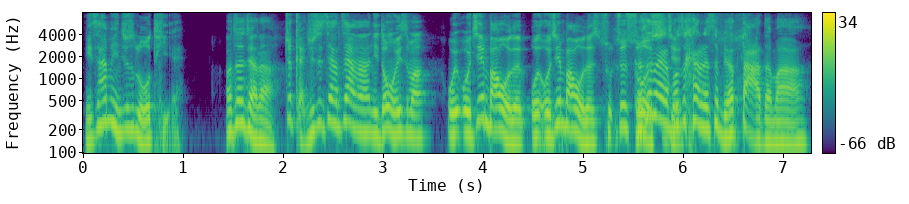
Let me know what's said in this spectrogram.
你在他面前就是裸体，哎。啊、哦，真的假的？就感觉是这样这样啊，你懂我意思吗？我我今天把我的我我今天把我的就所有可是那个不是看的是比较大的吗？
